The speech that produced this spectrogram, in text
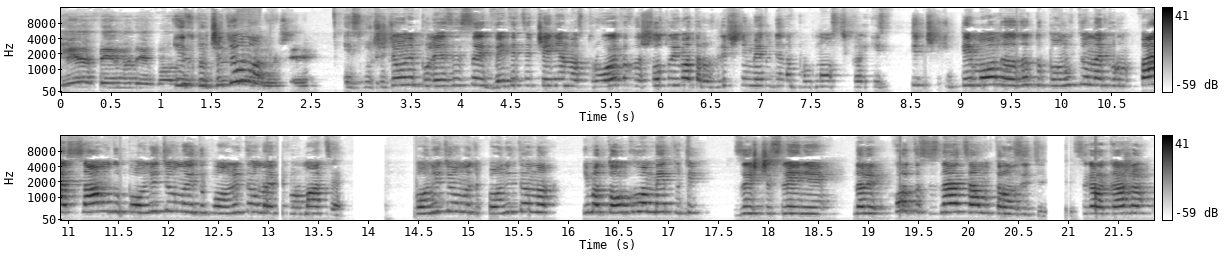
Гледа фермата е по Изключително. Изключително полезни са и двете течения на астрологията, защото имат различни методи на прогностика и, и те могат да дадат допълнителна информация. Това е само допълнителна и допълнителна информация. Допълнителна, допълнителна. Има толкова методи за изчисление. Нали, хората се знаят само транзити. Сега да кажа,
